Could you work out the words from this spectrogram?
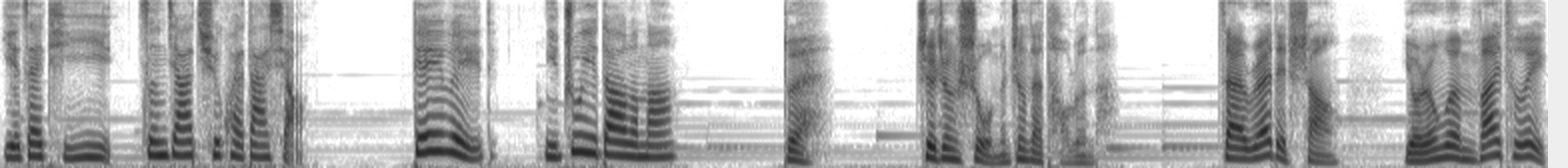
也在提议增加区块大小。David，你注意到了吗？对，这正是我们正在讨论的。在 Reddit 上，有人问 Vitalik，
